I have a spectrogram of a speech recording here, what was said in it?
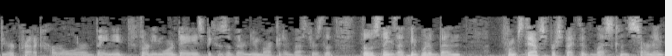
bureaucratic hurdle or they need 30 more days because of their new market investors. Those things I think would have been, from staff's perspective, less concerning.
